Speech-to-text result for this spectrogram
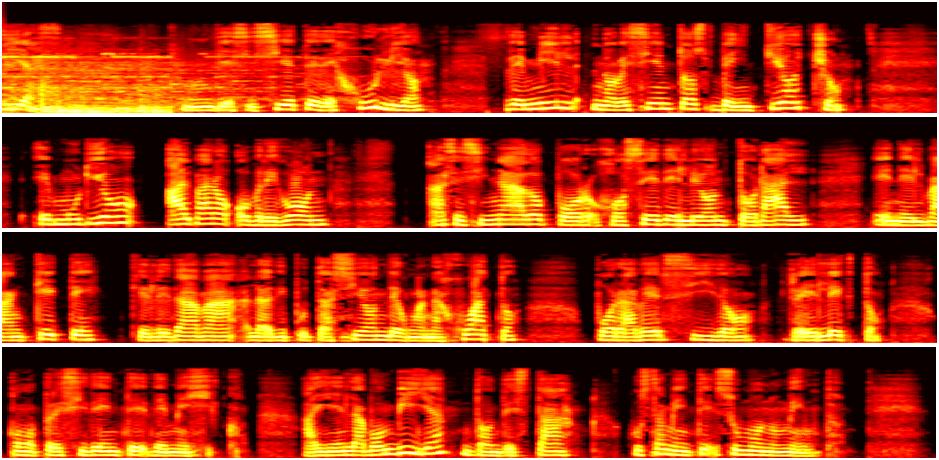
Días. 17 de julio de 1928 eh, murió Álvaro Obregón, asesinado por José de León Toral en el banquete que le daba la Diputación de Guanajuato por haber sido reelecto como presidente de México. Ahí en la bombilla, donde está justamente su monumento.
